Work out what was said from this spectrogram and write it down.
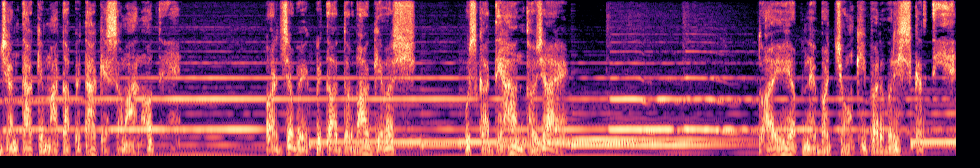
जनता के माता पिता के समान होते हैं। और जब एक पिता दुर्भाग्यवश उसका देहांत हो जाए तो आई अपने बच्चों की परवरिश करती है।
